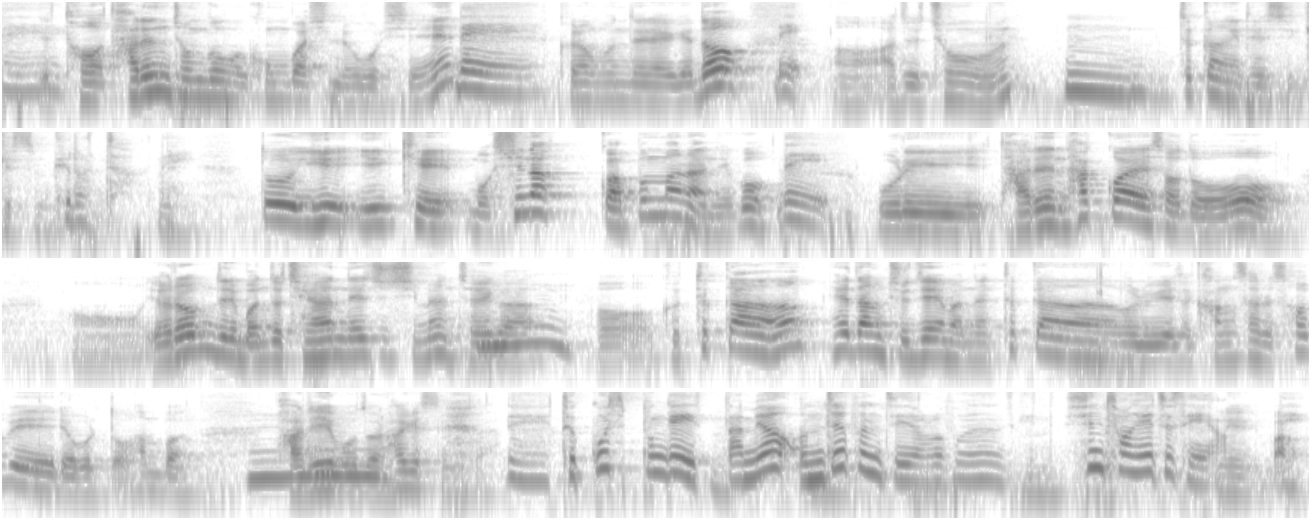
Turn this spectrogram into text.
네. 더 다른 전공을 공부하시려고 오신 네. 그런 분들에게도 네. 어, 아주 좋은 음. 특강이 될 수 있겠습니다. 그렇죠. 네. 또 이- 이렇게 뭐 신학과뿐만 아니고 네. 우리 다른 학과에서도 어, 여러분들이 먼저 제안해 주시면 저희가 음. 어, 그 특강 해당 주제에 맞는 특강을 위해서 강사를 섭외력을 또 한번 음. 발휘해 보도록 하겠습니다. 네, 듣고 싶은 게 있다면 언제든지 여러분 신청해 주세요. 네, 네, 막 네.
